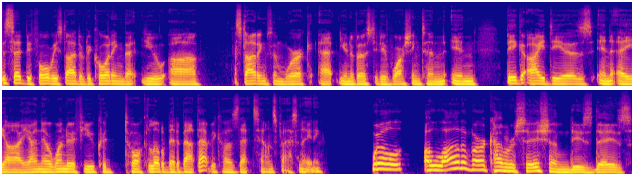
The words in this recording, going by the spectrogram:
said before we started recording that you are starting some work at University of Washington in big ideas in AI. I know. I wonder if you could talk a little bit about that because that sounds fascinating. Well, a lot of our conversation these days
